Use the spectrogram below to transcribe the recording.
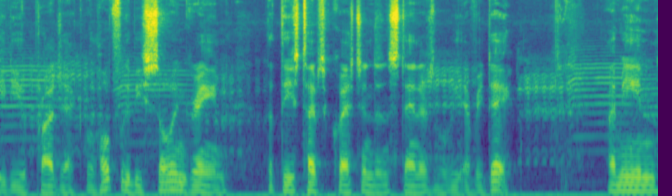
EDU project will hopefully be so ingrained that these types of questions and standards will be every day. I mean,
